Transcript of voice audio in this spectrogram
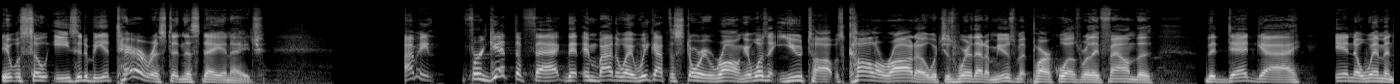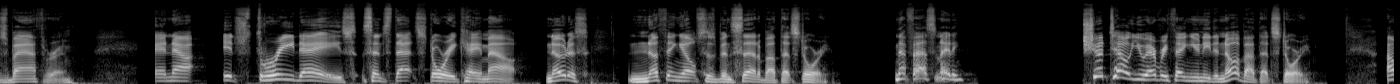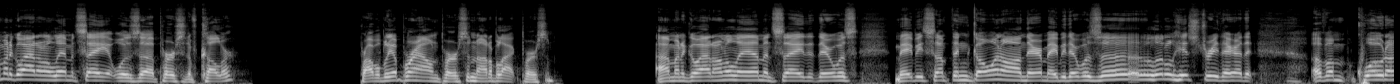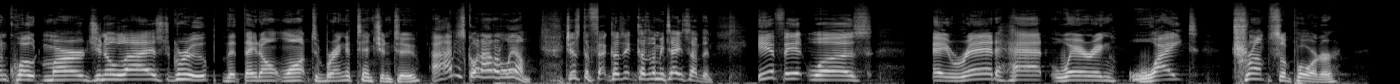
it was so easy to be a terrorist in this day and age. I mean, forget the fact that, and by the way, we got the story wrong. It wasn't Utah, it was Colorado, which is where that amusement park was, where they found the, the dead guy in the women's bathroom. And now it's three days since that story came out. Notice nothing else has been said about that story. Isn't that fascinating? should tell you everything you need to know about that story. I'm going to go out on a limb and say it was a person of color, probably a brown person, not a black person. I'm going to go out on a limb and say that there was maybe something going on there. Maybe there was a little history there that of a quote unquote marginalized group that they don't want to bring attention to. I'm just going out on a limb. Just the fact, because because let me tell you something. If it was a red hat wearing white Trump supporter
